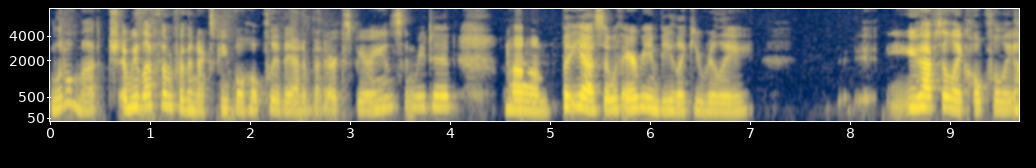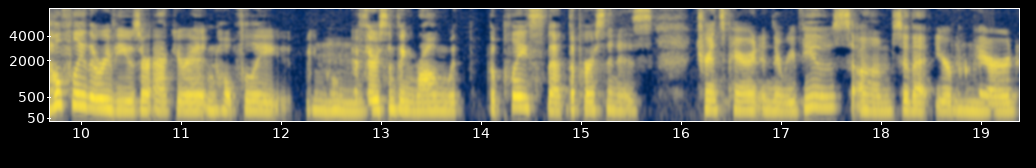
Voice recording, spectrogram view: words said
a little much. And we left them for the next people. Hopefully, they had a better experience than we did. Um, Mhm. but yeah, so with Airbnb, like you really, you have to like hopefully, hopefully the reviews are accurate, and hopefully, you know, if there's something wrong with the place, that the person is transparent in their reviews, um, so that you're Mhm. prepared,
